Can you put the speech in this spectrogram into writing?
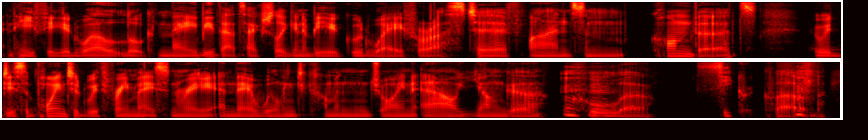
And he figured, well, look, maybe that's actually going to be a good way for us to find some converts who are disappointed with Freemasonry and they're willing to come and join our younger, cooler secret club.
